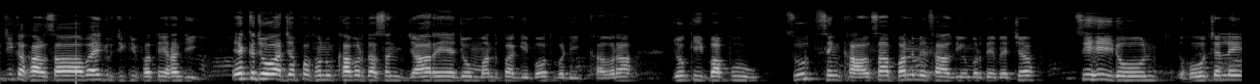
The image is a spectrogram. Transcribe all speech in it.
ਵਾਹਿਗੁਰੂ ਜੀ ਕਾ ਖਾਲਸਾ, ਵਾਹਿਗੁਰੂ ਜੀ ਕੀ ਫਤਿਹ। ਹਾਂਜੀ, ਇੱਕ ਜੋ ਅੱਜ ਆਪਾਂ ਤੁਹਾਨੂੰ ਖਬਰ ਦੱਸਣ ਜਾ ਰਹੇ ਹਾਂ, ਜੋ ਮੰਦਭਾਗੀ ਬਹੁਤ ਵੱਡੀ ਖਬਰ ਆ, ਜੋ ਕਿ ਬਾਪੂ ਸੂਰਤ ਸਿੰਘ ਖਾਲਸਾ 92 ਸਾਲ ਦੀ ਉਮਰ ਦੇ ਵਿੱਚ ਸ਼ਹੀਦ ਹੋ ਚੱਲੇ,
